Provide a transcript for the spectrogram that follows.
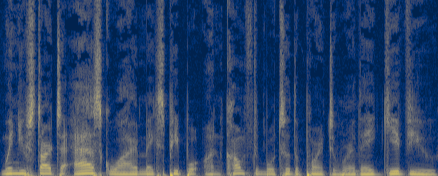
When you start to ask why, it makes people uncomfortable to the point to where they give you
